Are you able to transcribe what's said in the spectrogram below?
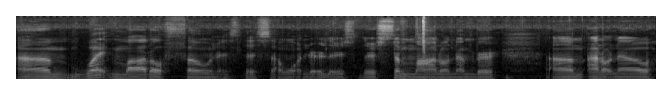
Um, what model phone is this? I wonder. There's there's some model number. Um, I don't know.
